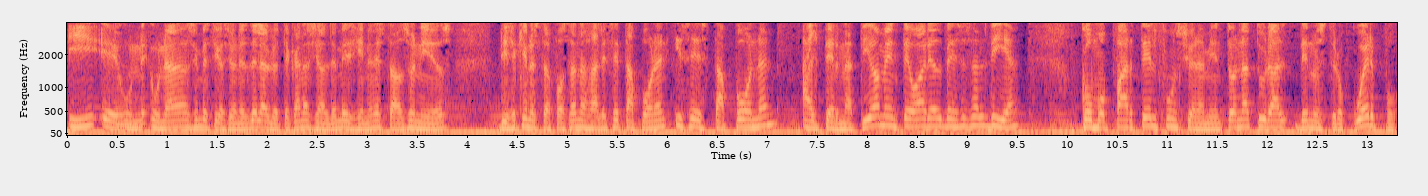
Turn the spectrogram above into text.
Y eh, un- unas investigaciones de la Biblioteca Nacional de Medicina en Estados Unidos dice que nuestras fosas nasales se taponan y se destaponan alternativamente varias veces al día como parte del funcionamiento natural de nuestro cuerpo.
